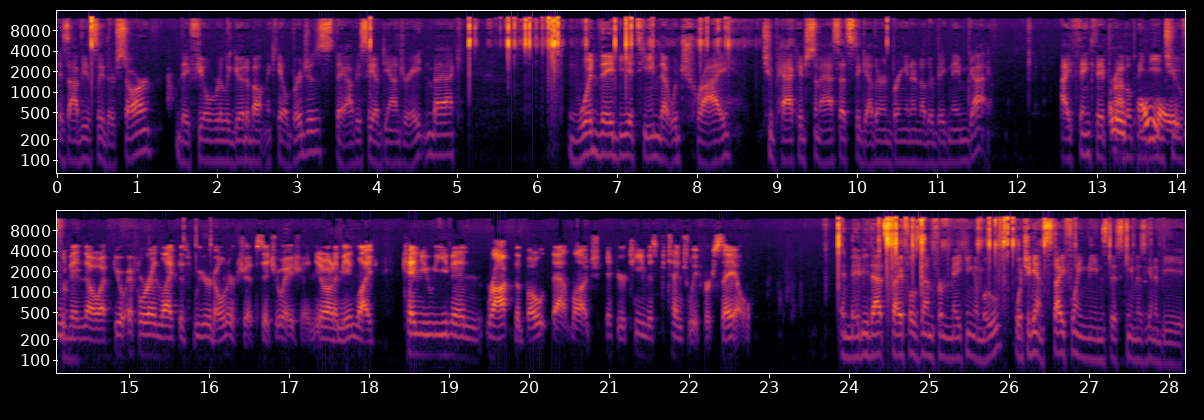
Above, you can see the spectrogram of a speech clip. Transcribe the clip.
is obviously their star. They feel really good about Mikal Bridges. They obviously have DeAndre Ayton back. Would they be a team that would try to package some assets together and bring in another big name guy? I think they probably I mean, probably need to. For even though if you if we're in like this weird ownership situation, you know what I mean? Like, can you even rock the boat that much if your team is potentially for sale? and maybe that stifles them from making a move. Which again, stifling means this team is going to be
